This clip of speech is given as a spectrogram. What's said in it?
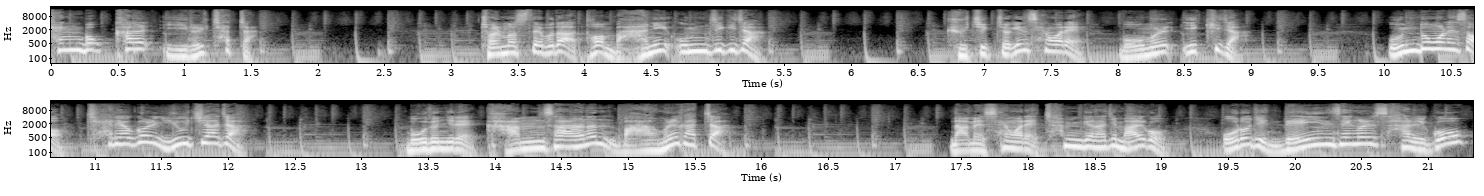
행복할 일을 찾자. 젊었을 때보다 더 많이 움직이자. 규칙적인 생활에 몸을 익히자. 운동을 해서 체력을 유지하자. 모든 일에 감사하는 마음을 갖자. 남의 생활에 참견하지 말고 오로지 내 인생을 살고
